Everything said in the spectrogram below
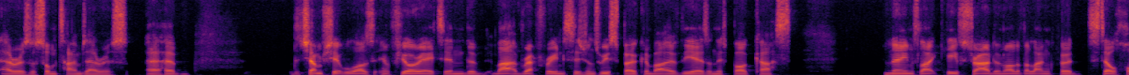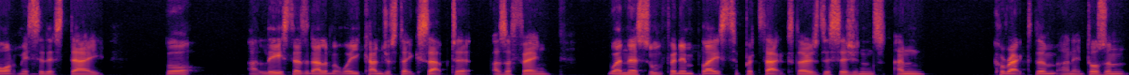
errors are sometimes errors. Um, the championship was infuriating. The amount of refereeing decisions we've spoken about over the years on this podcast, names like Keith Stroud and Oliver Langford still haunt me to this day. But at least there's an element where you can just accept it as a thing. When there's something in place to protect those decisions and correct them, and it doesn't,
